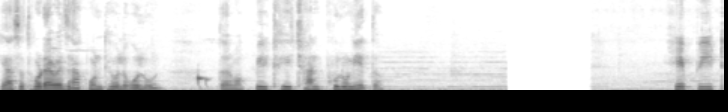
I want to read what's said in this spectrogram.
हे असं थोडा वेळ झाकून ठेवलं ओलवून तर मग पीठ हे छान फुलून येतं. हे पीठ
